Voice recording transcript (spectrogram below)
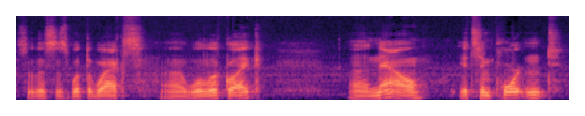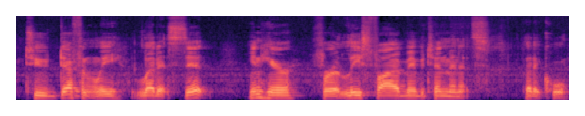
so this is what the wax uh, will look like. Uh, now, it's important to definitely let it sit in here for at least five, maybe ten minutes. Let it cool.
